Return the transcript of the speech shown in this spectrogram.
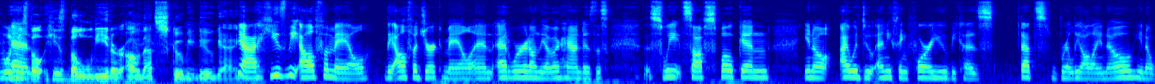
Well, he's the he's the leader of that Scooby Doo gang. Yeah, he's the alpha male, the alpha jerk male, and Edward, on the other hand, is this sweet, soft spoken, you know, I would do anything for you because that's really all I know. You know,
